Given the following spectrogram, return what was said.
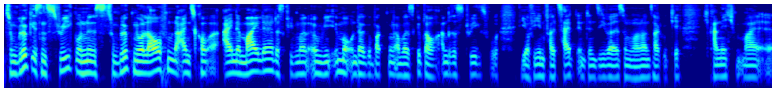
Zum Glück ist ein Streak und ist zum Glück nur Laufen, eine Meile, das kriegt man irgendwie immer untergebacken, aber es gibt auch andere Streaks, wo die auf jeden Fall zeitintensiver ist und man sagt, okay, ich kann nicht mal äh,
